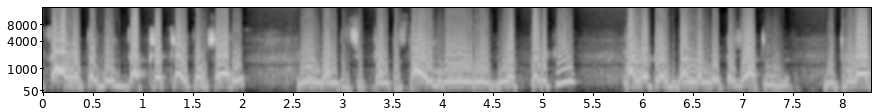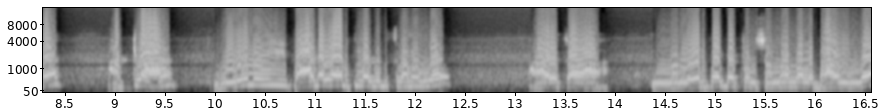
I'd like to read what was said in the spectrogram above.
కారణంతో అట్లెట్లు అట్లెట్లా అవుతాం సారు? మేము గంట గంట స్థాయి ఎప్పటికీ అన్నటువంటి దండం పెట్టే జాతి మంది మిత్రులారా అట్లా నేను ఈ పాటలు ఆడుతున్నటువంటి క్రమంలో ఆ యొక్క మనం ఏర్పడ్డటువంటి సంబంధాల భాగంగా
